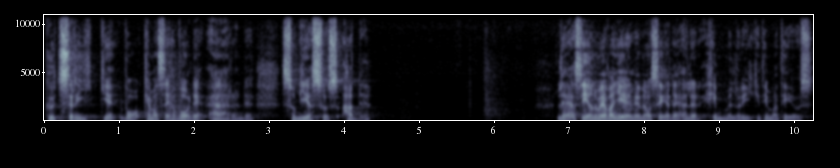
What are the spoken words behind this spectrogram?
Guds rike var, kan man säga var det ärende som Jesus hade. Läs igenom evangelierna och se det, eller himmelriket i Matteus.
